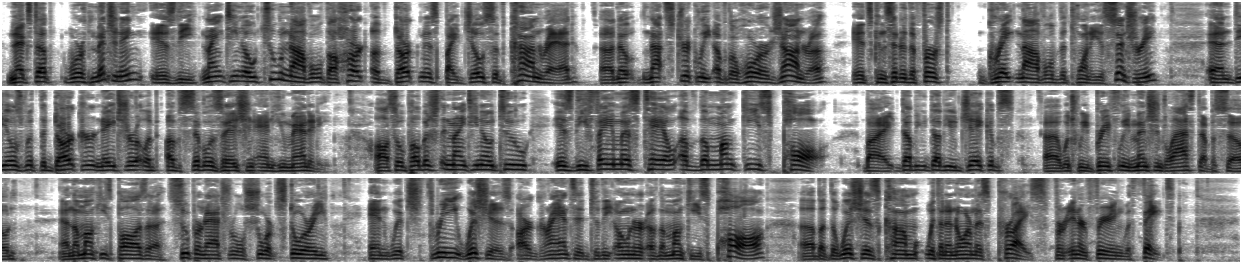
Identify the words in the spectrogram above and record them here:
Next up, worth mentioning, is the 1902 novel The Heart of Darkness by Joseph Conrad. Uh, no, not strictly of the horror genre. It's considered the first great novel of the 20th century and deals with the darker nature of, of civilization and humanity. Also published in 1902 is the famous tale of the monkey's paw by W. W. Jacobs, uh, which we briefly mentioned last episode. And the monkey's paw is a supernatural short story in which three wishes are granted to the owner of the monkey's paw, uh, but the wishes come with an enormous price for interfering with fate.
